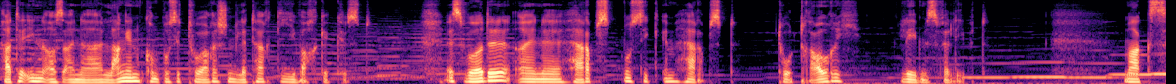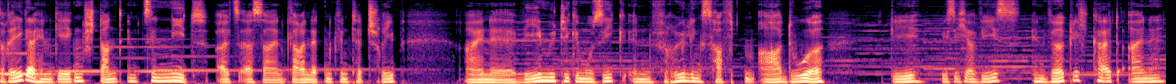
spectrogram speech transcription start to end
hatte ihn aus einer langen kompositorischen Lethargie wachgeküsst. Es wurde eine Herbstmusik im Herbst, todtraurig, lebensverliebt. Max Reger hingegen stand im Zenit, als er sein Klarinettenquintett schrieb, eine wehmütige Musik in frühlingshaftem A-Dur, die, wie sich erwies, in Wirklichkeit eine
